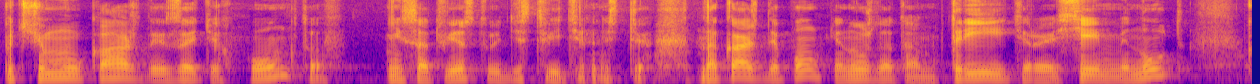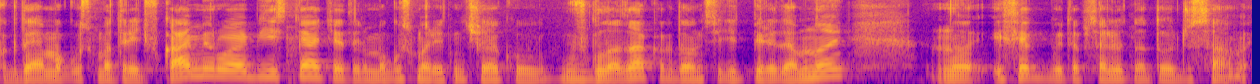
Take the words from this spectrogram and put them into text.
почему каждый из этих пунктов не соответствует действительности. На каждый пункт мне нужно там 3-7 минут, когда я могу смотреть в камеру и объяснять это, или могу смотреть на человека в глаза, когда он сидит передо мной, но эффект будет абсолютно тот же самый.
